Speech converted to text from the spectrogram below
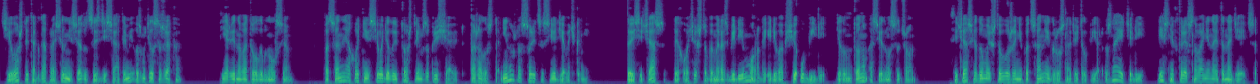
«Чего ж ты тогда просил не связываться с десятыми?» — возмутился Жека. Пьер виновато улыбнулся. Пацаны охотнее всего делают то, что им запрещают. Пожалуйста, не нужно ссориться с ее девочками. То есть сейчас ты хочешь, чтобы мы разбили им морды или вообще убили? Деловым тоном осведомился Джон. Сейчас я думаю, что вы уже не пацаны, грустно ответил Пьер. Знаете ли, есть некоторые основания на это надеяться.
